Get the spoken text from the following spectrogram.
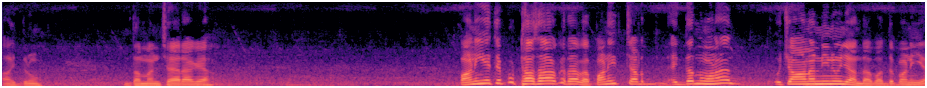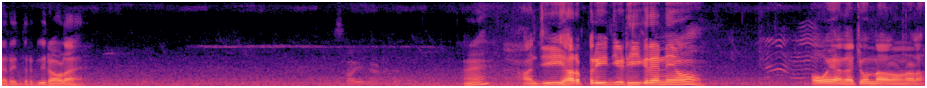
ਆ ਇਧਰੋਂ ਦਮਨ ਸ਼ਹਿਰ ਆ ਗਿਆ। ਪਾਣੀ ਇੱਥੇ ਪੁੱਠਾ ਹਿਸਾਬ ਕਿਤਾਬ ਹੈ। ਪਾਣੀ ਚੜ ਇੱਧਰ ਨੂੰ ਹਨਾ ਉਚਾਣਨੀ ਨੂੰ ਜਾਂਦਾ ਵੱਧ ਪਾਣੀ ਯਾਰ, ਇੱਧਰ ਕੋਈ ਰੌਲਾ ਹੈ। ਹੈ? ਹਾਂਜੀ, ਹਰਪ੍ਰੀਤ ਜੀ ਠੀਕ ਰਹਿੰਦੇ ਹੋ? ਉਹ ਜਾਂਦਾ ਝੋਨਾ ਲਾਉਣ ਵਾਲਾ।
